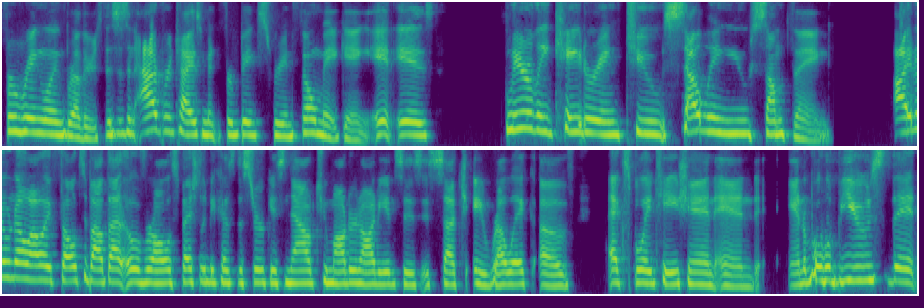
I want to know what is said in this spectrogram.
for Ringling Brothers. This is an advertisement for big screen filmmaking. It is clearly catering to selling you something. I don't know how I felt about that overall, especially because the circus now to modern audiences is such a relic of exploitation and animal abuse that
